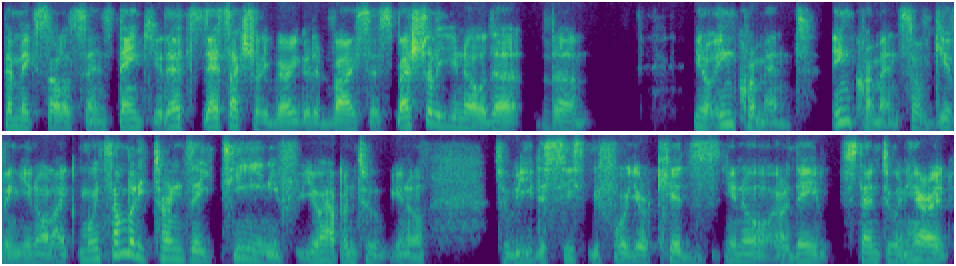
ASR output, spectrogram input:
That makes total sense. Thank you. That's that's actually very good advice, especially you know the the you know increment increments of giving. You know, like when somebody turns 18, if you happen to you know to be deceased before your kids, you know, or they stand to inherit,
